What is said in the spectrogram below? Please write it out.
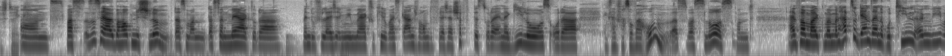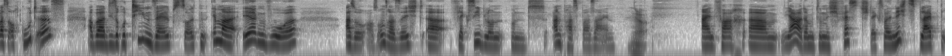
Richtig. Und was, es ist ja überhaupt nicht schlimm, dass man das dann merkt oder wenn du vielleicht irgendwie merkst, okay, du weißt gar nicht, warum du vielleicht erschöpft bist oder energielos oder denkst einfach so, warum? Was, was ist los? Und einfach mal, man, man hat so gern seine Routinen irgendwie, was auch gut ist, aber diese Routinen selbst sollten immer irgendwo, also aus unserer Sicht, äh, flexibel und, und anpassbar sein. Ja. Einfach, ähm, ja, damit du nicht feststeckst, weil nichts bleibt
